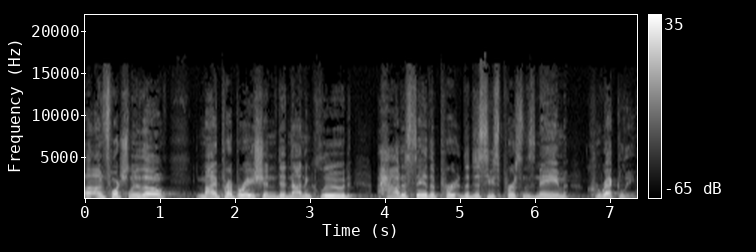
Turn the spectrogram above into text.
uh, unfortunately, though, my preparation did not include how to say the, per, the deceased person's name correctly.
